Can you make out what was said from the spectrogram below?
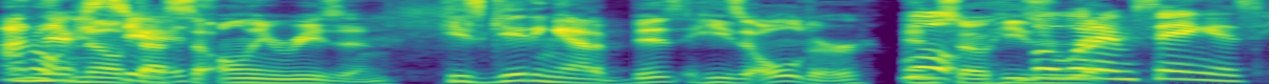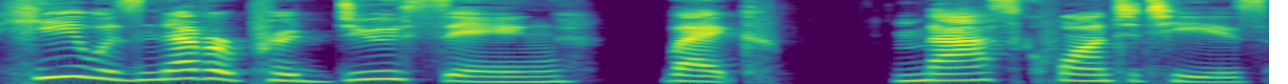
I don't know if that's the only reason. He's getting out of business. He's older, and Well, so he's. But what re- I'm saying is he was never producing like mass quantities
